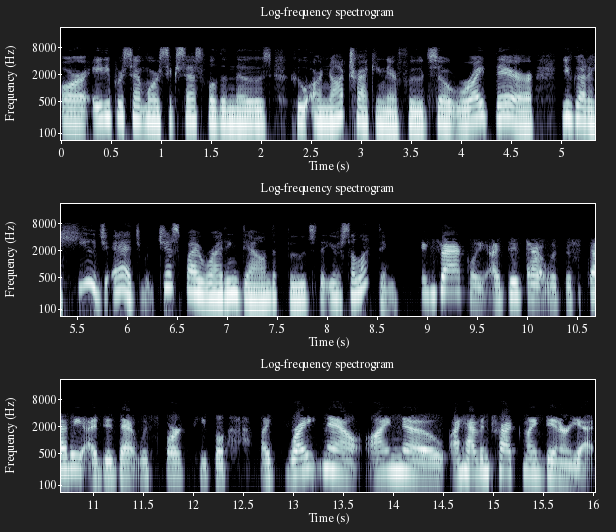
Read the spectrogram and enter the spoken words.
are 80% more successful than those who are not tracking their food. So right there, you've got a huge edge just by writing down the foods that you're selecting. Exactly. I did that with the study. I did that with Spark People. Like right now, I know I haven't tracked my dinner yet.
